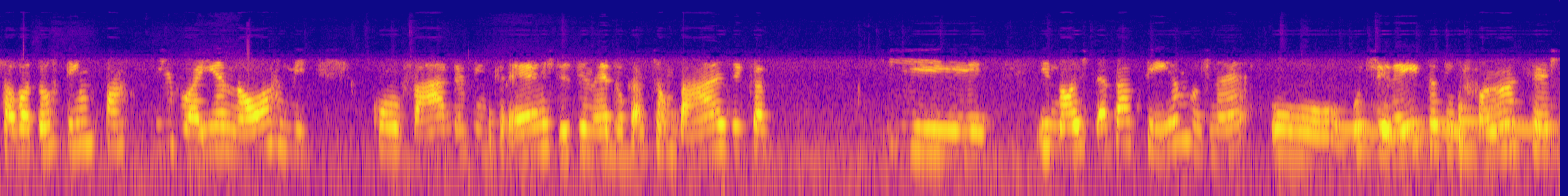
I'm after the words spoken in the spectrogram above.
Salvador tem um passivo aí enorme com vagas em creches e na educação básica. E, e nós debatemos né, o, o direito às infâncias,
